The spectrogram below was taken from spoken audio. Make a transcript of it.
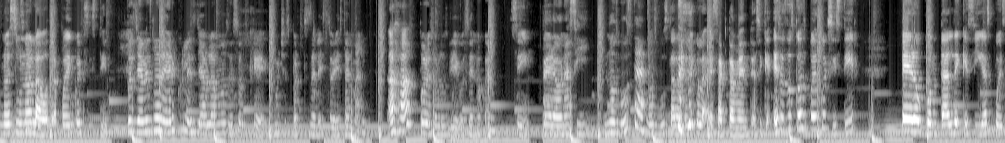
no es una o la otra, pueden coexistir. Pues ya ves lo de Hércules, ya hablamos de eso, que muchas partes de la historia están mal. Ajá, Por eso los griegos se enojan. sí, Pero aún así, nos gusta. nos gusta la película, exactamente. Así que esas dos cosas pueden coexistir, pero con tal de que sigas, pues,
